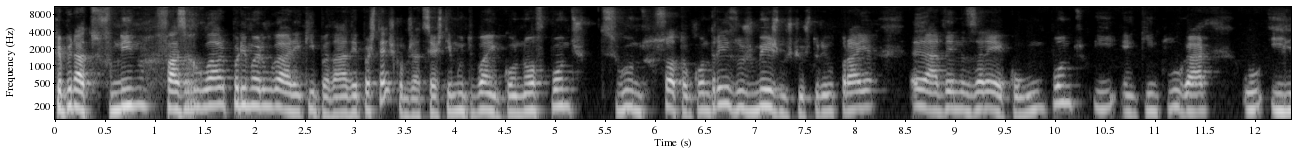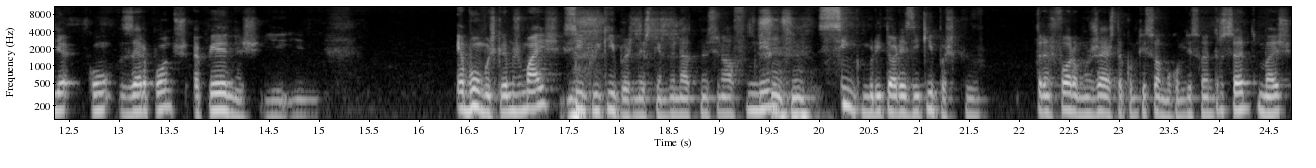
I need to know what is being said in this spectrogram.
Campeonato Feminino, fase regular, primeiro lugar, a equipa da AD Pastéis, como já disseste muito bem, com 9 pontos. Segundo, Sótão com 3, os mesmos que o Estoril Praia. A AD Nazaré com 1 um ponto. E em quinto lugar, o Ilha com 0 pontos apenas. E, e é bom, mas queremos mais. Cinco equipas neste Campeonato Nacional Feminino, sim, sim. cinco meritórias equipas que transformam já esta competição numa competição interessante, mas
